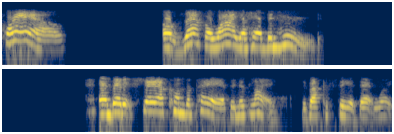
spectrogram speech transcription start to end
prayers of Zechariah had been heard, and that it shall come to pass in his life, if I could say it that way.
